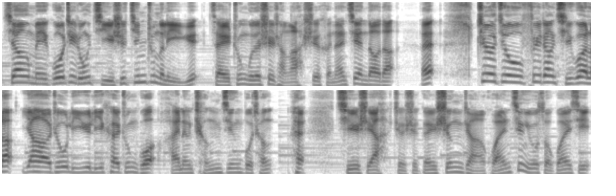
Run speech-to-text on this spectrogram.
像美国这种几十斤重的鲤鱼，在中国的市场啊是很难见到的。哎，这就非常奇怪了。亚洲鲤鱼离开中国还能成精不成？嘿，其实啊，这是跟生长环境有所关系。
